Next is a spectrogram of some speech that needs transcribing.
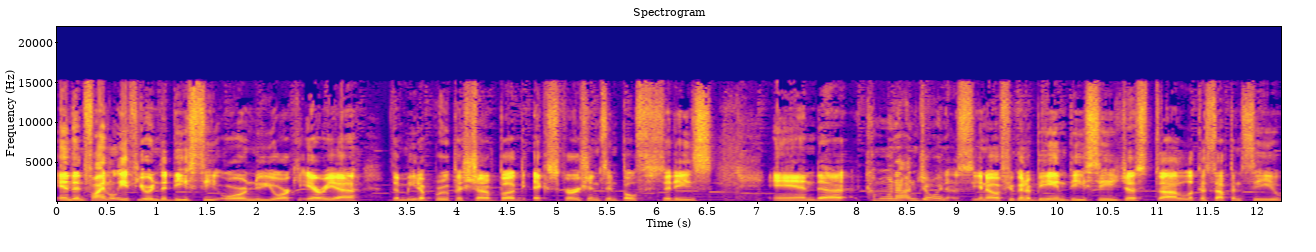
And then finally, if you're in the DC or New York area, the meetup group is Shutterbug Excursions in both cities. And uh, come on out and join us. You know, if you're going to be in DC, just uh, look us up and see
